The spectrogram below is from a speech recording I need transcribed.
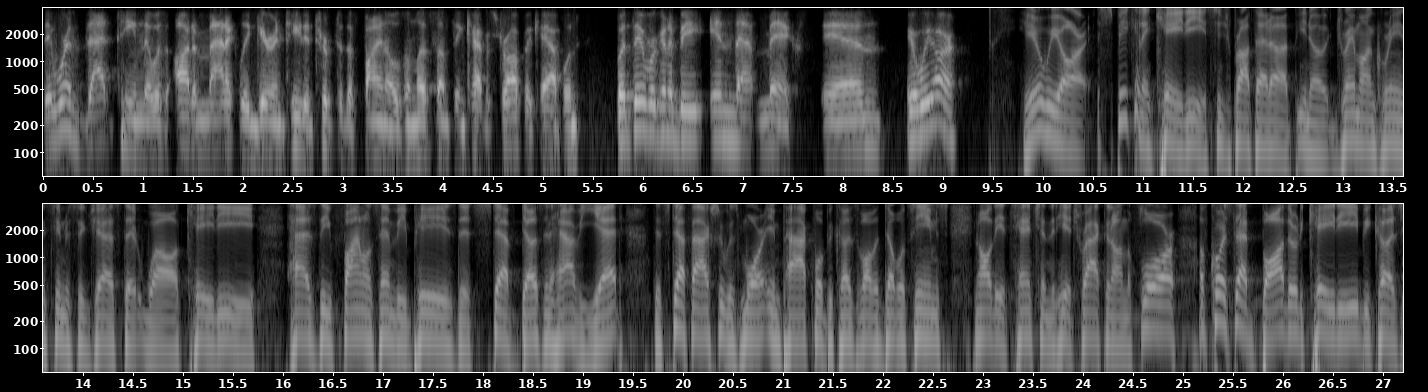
They weren't that team that was automatically guaranteed a trip to the finals unless something catastrophic happened. But they were going to be in that mix, and here we are. Here we are. Speaking of KD, since you brought that up, you know, Draymond Green seemed to suggest that while KD has the finals MVPs that Steph doesn't have yet, that Steph actually was more impactful because of all the double teams and all the attention that he attracted on the floor. Of course, that bothered KD because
